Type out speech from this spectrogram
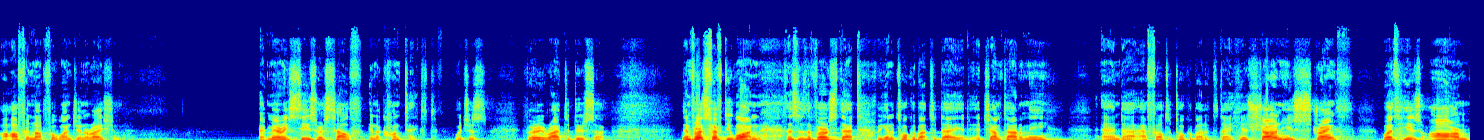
are often not for one generation? Okay, Mary sees herself in a context, which is very right to do so. Then, verse 51, this is the verse that we're going to talk about today. It, it jumped out at me, and uh, I felt to talk about it today. He has shown his strength with his arm,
